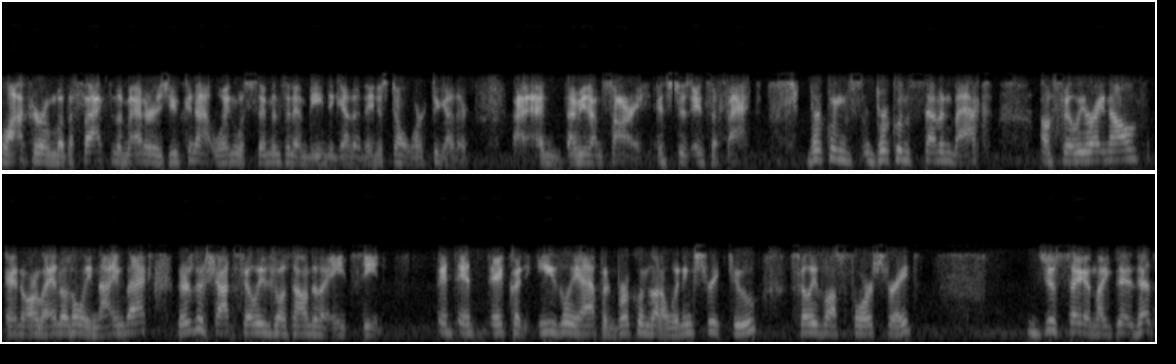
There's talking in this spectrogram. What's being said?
locker room. But the fact of the matter is, you cannot win with Simmons and Embiid together. They just don't work together. And I mean, I'm sorry. It's just it's a fact. Brooklyn's Brooklyn's seven back of Philly right now, and Orlando's only nine back. There's a shot Phillies goes down to the eighth seed. It it it could easily happen. Brooklyn's on a winning streak too. Philly's lost four straight. Just saying, like that's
